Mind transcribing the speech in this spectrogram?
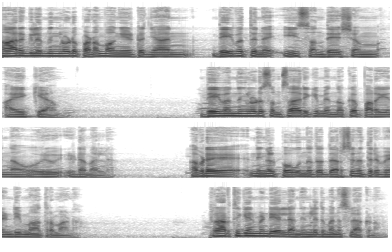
ആരെങ്കിലും നിങ്ങളോട് പണം വാങ്ങിയിട്ട് ഞാൻ ദൈവത്തിന് ഈ സന്ദേശം അയക്കാം ദൈവം നിങ്ങളോട് സംസാരിക്കും എന്നൊക്കെ പറയുന്ന ഒരു ഇടമല്ല. അവിടെ നിങ്ങൾ പോകുന്നത് ദർശനത്തിന് വേണ്ടി മാത്രമാണ്. പ്രാർത്ഥിക്കാൻ വേണ്ടിയല്ല നിങ്ങളിത് മനസ്സിലാക്കണം.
